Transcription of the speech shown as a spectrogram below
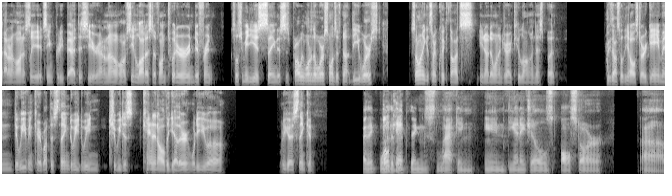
I don't know. Honestly, it seemed pretty bad this year. I don't know. I've seen a lot of stuff on Twitter and different social medias saying this is probably one of the worst ones, if not the worst. So I want to get some quick thoughts. You know, I don't want to drag too long on this, but quick thoughts about the All Star game. And do we even care about this thing? Do we? Do we? Should we just can it all together? What do you? uh What are you guys thinking? I think one okay. of the big things lacking in the NHL's All Star uh,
